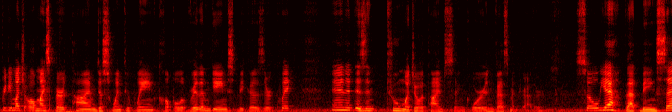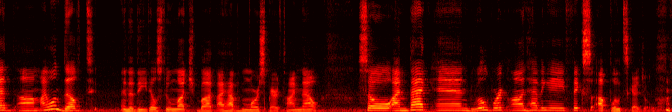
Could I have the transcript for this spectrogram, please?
Pretty much all my spare time just went to playing a couple of rhythm games because they're quick and it isn't too much of a time sink or investment rather. So yeah, that being said, um, I won't delve t- in the details too much, but I have more spare time now. So I'm back and we'll work on having a fixed upload schedule.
